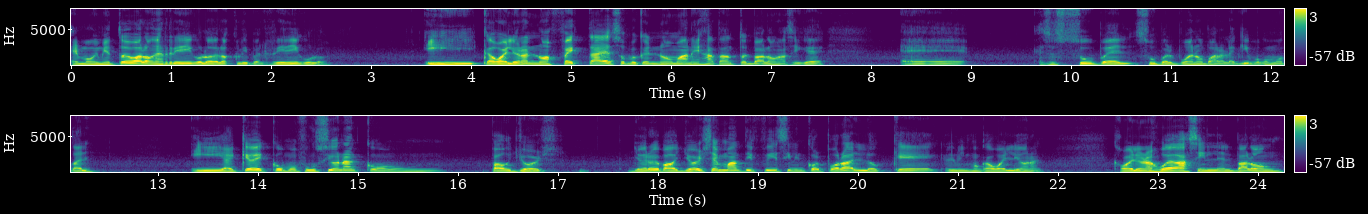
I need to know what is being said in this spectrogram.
el movimiento de balón es ridículo de los Clippers, ridículo. Y Kawhi Leonard no afecta eso porque él no maneja tanto el balón. Así que eh, eso es súper, súper bueno para el equipo como tal. Y hay que ver cómo funciona con Paul George. Yo creo que Paul George es más difícil incorporarlo que el mismo Kawhi Leonard. Kawhi Leonard juega sin el balón.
